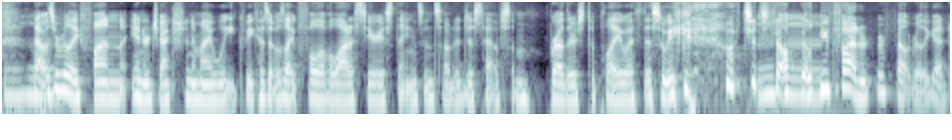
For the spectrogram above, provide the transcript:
mm-hmm. that was a really fun interjection in my week because it was like full of a lot of serious things. And so to just have some brothers to play with this week, which just mm-hmm. felt really fun. It felt really good.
